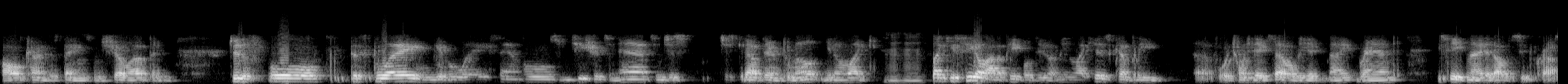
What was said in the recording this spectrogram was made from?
all kinds of things and show up and do the full display and give away samples and t-shirts and hats and just just get out there and promote. You know, like mm-hmm. like you see a lot of people do. I mean, like his company, uh, 420 Day Sell, the Ignite brand. You see Ignite at all the Supercross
